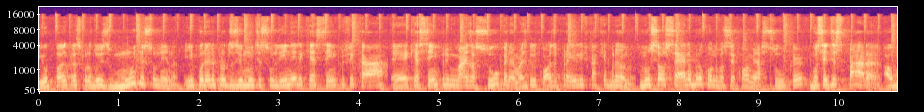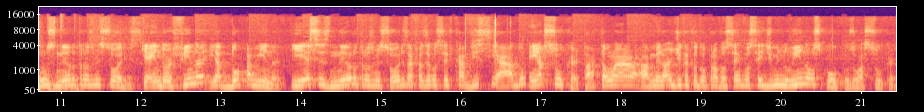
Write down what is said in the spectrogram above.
E o pâncreas produz muita insulina. E por ele produzir muita insulina, ele quer sempre ficar, é, quer sempre mais açúcar, né, mais glicose para ele ficar quebrando. No seu cérebro, quando você come açúcar, você dispara alguns neurotransmissores, que é a endorfina e a dopamina. E esses neurotransmissores neurotransmissores vai fazer você ficar viciado em açúcar, tá? Então a, a melhor dica que eu dou para você é você ir diminuindo aos poucos o açúcar.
